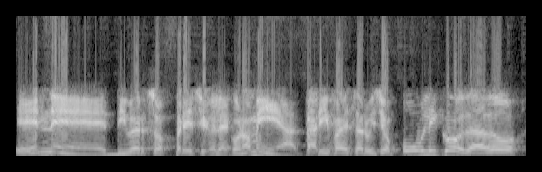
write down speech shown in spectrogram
en eh, diversos precios de la economía. Tarifa de servicios públicos, dado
